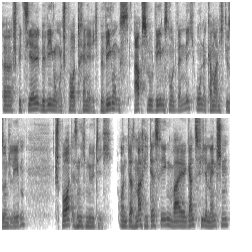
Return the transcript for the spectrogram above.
Äh, speziell Bewegung und Sport trenne ich. Bewegung ist absolut lebensnotwendig, ohne kann man nicht gesund leben. Sport ist nicht nötig. Und das mache ich deswegen, weil ganz viele Menschen,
